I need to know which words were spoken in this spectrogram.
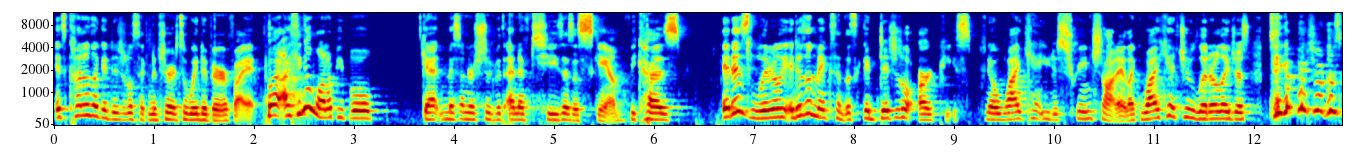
it's kind of like a digital signature. It's a way to verify it. But I think a lot of people get misunderstood with NFTs as a scam because it is literally, it doesn't make sense. It's like a digital art piece. You know, why can't you just screenshot it? Like, why can't you literally just take a picture of this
